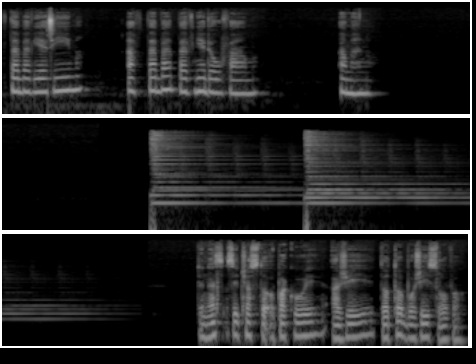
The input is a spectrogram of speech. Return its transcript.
V tebe věřím a v tebe pevně doufám. Amen. Dnes si často opakuj a žij toto Boží slovo.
